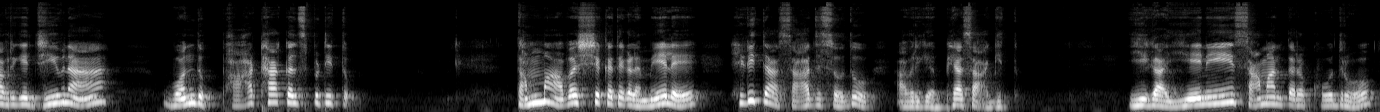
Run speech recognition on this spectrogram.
ಅವರಿಗೆ ಜೀವನ ಒಂದು ಪಾಠ ಕಲಿಸ್ಬಿಟ್ಟಿತ್ತು. ತಮ್ಮ ಅವಶ್ಯಕತೆಗಳ ಮೇಲೆ ಹಿಡಿತ ಸಾಧಿಸೋದು ಅವರಿಗೆ ಅಭ್ಯಾಸ ಆಗಿತ್ತು. ಈಗ ಏನೇ ಸಾಮಾನು ತರಕ್ಕೆ ಹೋದರೂ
